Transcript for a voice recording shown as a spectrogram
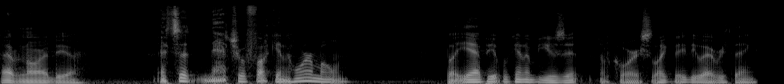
I have no idea. It's a natural fucking hormone. But yeah, people can abuse it, of course, like they do everything.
